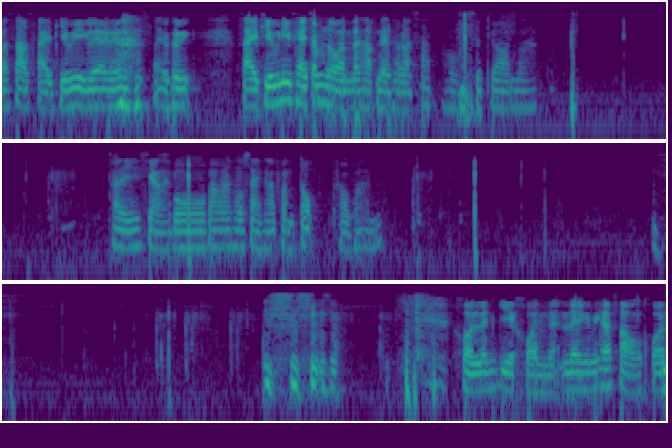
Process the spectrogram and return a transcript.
รศัพท์ใสายพิวอีกเรื่องนึงใสายพิวสายพิวนี่แพ้จำนวนนะครับ ในโทรศัพท์โอ้โหสุดยอดมาก ถ้าได้ยินเสียงอะไรโบบ้างนะสงสัยนะฝนตกแถวบ้านคนเล่นกี่คนเนี่ยเล่นแค่สองคน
